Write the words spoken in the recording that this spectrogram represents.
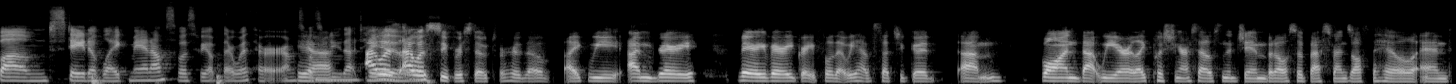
bummed state of like, man, I'm supposed to be up there with her. I'm supposed yeah. to do that too. I was, I was super stoked for her though. Like we, I'm very very very grateful that we have such a good um, bond that we are like pushing ourselves in the gym but also best friends off the hill and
